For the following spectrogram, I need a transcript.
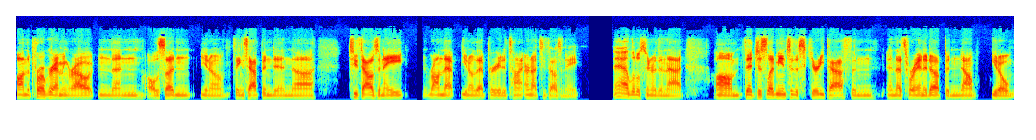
on the programming route, and then all of a sudden, you know, things happened in uh, 2008, around that you know that period of time, or not 2008, eh, a little sooner than that um, that just led me into the security path and and that's where I ended up. And now you know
